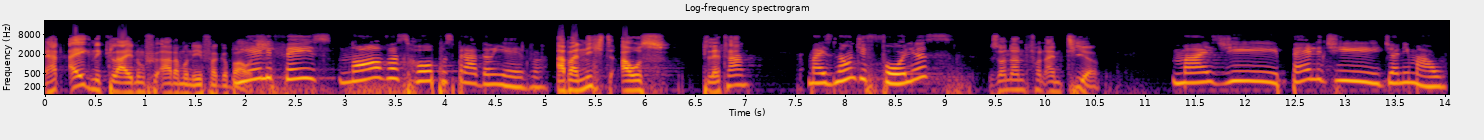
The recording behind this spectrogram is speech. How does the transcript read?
er hat eigene Kleidung für Adam und Eva E gebaut. ele fez novas roupas para Adão e Eva, Aber nicht aus Blättern, mas não de folhas, sondern von einem Tier. mas de pele de, de animal.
